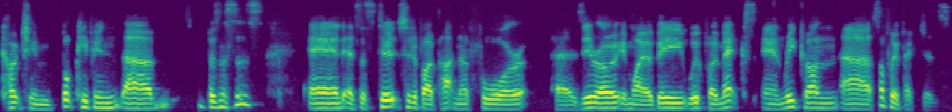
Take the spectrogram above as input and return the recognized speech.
coaching bookkeeping uh, businesses, and as a certified partner for uh, Xero, MYOB, Workflow Max, and Reckon uh, software packages.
